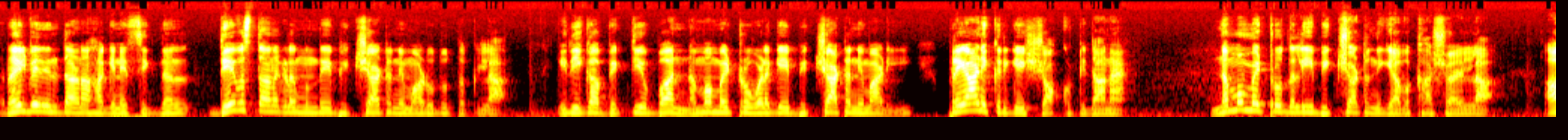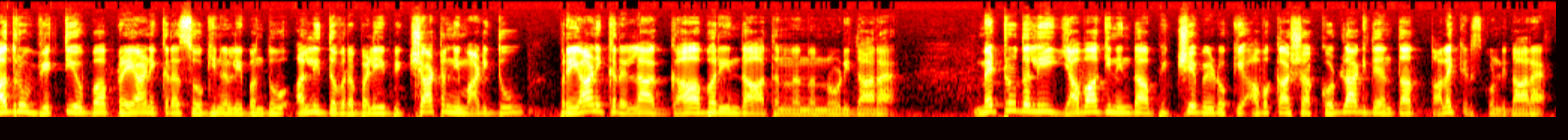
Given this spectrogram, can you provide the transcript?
ರೈಲ್ವೆ ನಿಲ್ದಾಣ ಹಾಗೆಯೇ ಸಿಗ್ನಲ್, ದೇವಸ್ಥಾನಗಳ ಮುಂದೆ ಭಿಕ್ಷಾಟನೆ ಮಾಡುವುದು ತಪ್ಪಿಲ್ಲ. ಇದೀಗ ವ್ಯಕ್ತಿಯೊಬ್ಬ ನಮ್ಮ ಮೆಟ್ರೋ ಒಳಗೆ ಭಿಕ್ಷಾಟನೆ ಮಾಡಿ ಪ್ರಯಾಣಿಕರಿಗೆ ಶಾಕ್ ಕೊಟ್ಟಿದ್ದಾನೆ. ನಮ್ಮ ಮೆಟ್ರೋದಲ್ಲಿ ಭಿಕ್ಷಾಟನೆಗೆ ಅವಕಾಶ ಇಲ್ಲ. ಆದರೂ ವ್ಯಕ್ತಿಯೊಬ್ಬ ಪ್ರಯಾಣಿಕರ ಸೋಗಿನಲ್ಲಿ ಬಂದು ಅಲ್ಲಿದ್ದವರ ಬಳಿ ಭಿಕ್ಷಾಟನೆ ಮಾಡಿದ್ದು ಪ್ರಯಾಣಿಕರೆಲ್ಲ ಗಾಬರಿಯಿಂದ ಆತನನ್ನು ನೋಡಿದ್ದಾರೆ. ಮೆಟ್ರೋದಲ್ಲಿ ಯಾವಾಗಿನಿಂದ ಭಿಕ್ಷೆ ಬೇಡೋಕೆ ಅವಕಾಶ ಕೊಡಲಾಗಿದೆ ಅಂತ ತಲೆ ಕೆಡಿಸ್ಕೊಂಡಿದ್ದಾರೆ.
